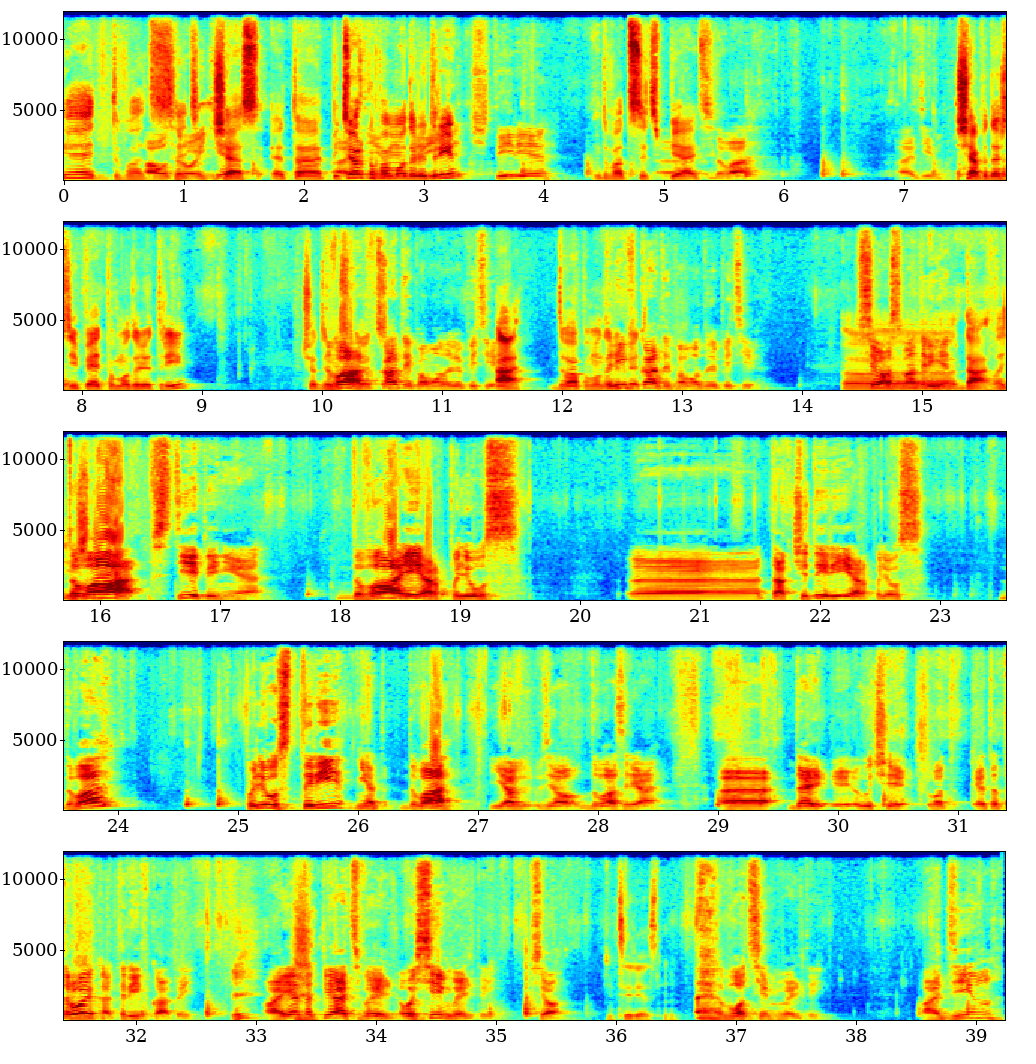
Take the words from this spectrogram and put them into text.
5, 20. А у тройки? Сейчас, это пятерка по модулю 3? 4, 25. 2, 1. Сейчас, подожди, 5 по модулю 3? Что-то не 2 сходится. вкаты по модулю 5. А, 2 по модулю 3 5. вкаты по модулю 5. Э, Все, смотри. Да, логично. 2 в степени 2r плюс... э, так, 4r плюс 2 плюс 3... Нет, 2... Я взял 2 зря. Э, дай э, лучше... Вот это тройка, 3 вкатой. А это 5 вельт... Ой, 7 вельтей. Все. Интересно. Вот 7 вельтей. 1...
